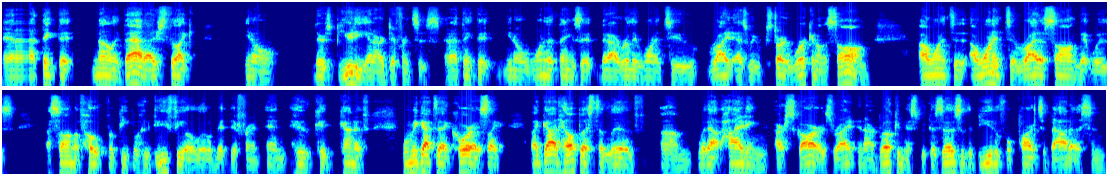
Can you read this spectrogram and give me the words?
and I think that not only that, I just feel like, you know, there's beauty in our differences. And I think that, you know, one of the things that that I really wanted to write as we started working on the song, I wanted to I wanted to write a song that was a song of hope for people who do feel a little bit different and who could kind of when we got to that chorus like like God help us to live um, without hiding our scars, right, and our brokenness, because those are the beautiful parts about us. And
